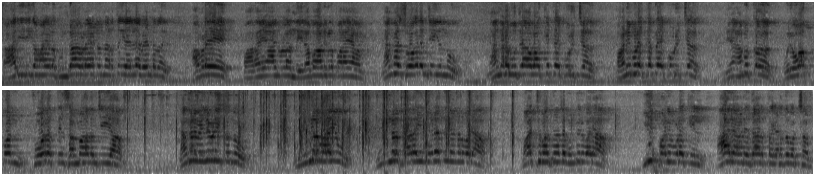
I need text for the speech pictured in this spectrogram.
ശാരീരികമായുള്ള ഗുണ്ടാവിളയാട്ടം നടത്തുകയല്ല വേണ്ടത്. അവിടെ പറയാനുള്ള നിലപാടുകൾ പറയാം. ഞങ്ങൾ സ്വാഗതം ചെയ്യുന്നു. ഞങ്ങളുടെ മുദ്രാവാക്യത്തെ കുറിച്ച് പണിമുടക്കത്തെ കുറിച്ച് നമുക്ക് ഒരു ഓപ്പൺ ഫോറത്തിൽ സംവാദം ചെയ്യാം. ഞങ്ങൾ വെല്ലുവിളിക്കുന്നു. നിങ്ങൾ പറയൂ. നിങ്ങൾ പറയുന്നിടത്ത് ഞങ്ങൾ വരാം. മാറ്റുമാറ്റങ്ങളുടെ മുമ്പിൽ വരാം. ഈ പണിമുടക്കിൽ ആരാണ് യഥാർത്ഥ ഇടതുപക്ഷം?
